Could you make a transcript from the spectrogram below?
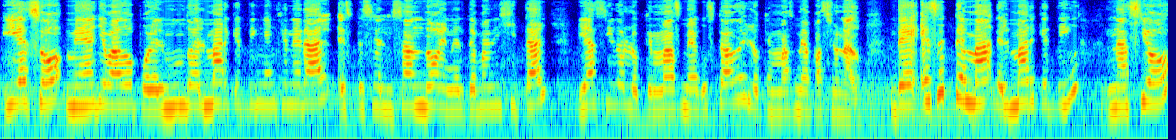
y eso me ha llevado por el mundo del marketing en general, especializando en el tema digital y ha sido lo que más me ha gustado y lo que más me ha apasionado. De ese tema del marketing nació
